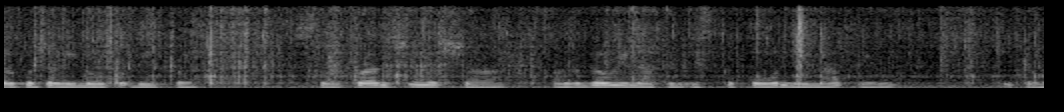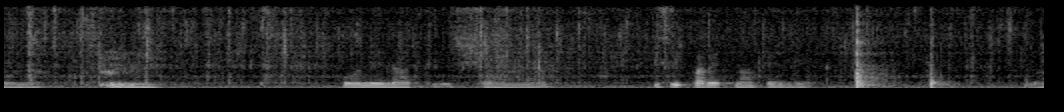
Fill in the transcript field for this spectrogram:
Tagal ko siyang niluto dito. So, crunchy na siya. Ang gagawin natin is kukunin natin. Ito na. kukunin natin siya. Isiparate natin din. No.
